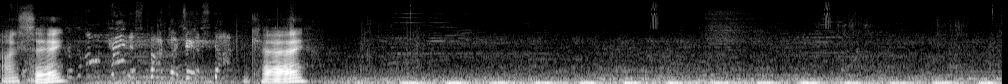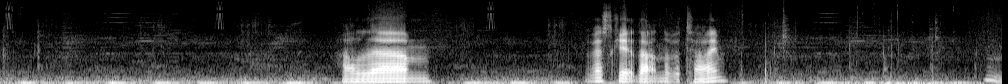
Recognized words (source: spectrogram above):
I see. Okay. I'll um investigate that another time. Hmm.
